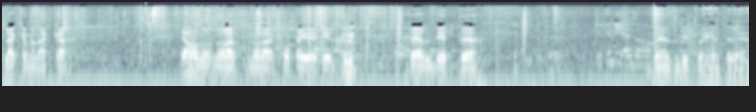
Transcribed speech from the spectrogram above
Klacka med Nacka. Jag har no några, några korta grejer till. Mm. Väldigt... Eh, väldigt, vad heter det?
